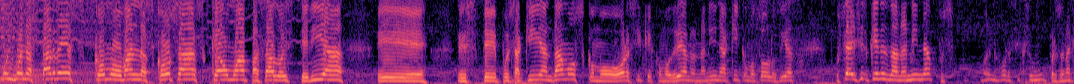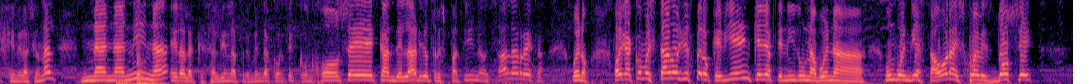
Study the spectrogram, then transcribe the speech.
Muy buenas tardes. ¿Cómo van las cosas? ¿Cómo ha pasado este día? Eh, este, pues aquí andamos como, ahora sí que como diría Nananina, aquí como todos los días. ¿Usted va a decir quién es Nananina? Pues bueno, ahora sí que es un personaje generacional. Nananina era la que salía en la tremenda corte con José Candelario Tres Patinos a la reja. Bueno, oiga, ¿cómo ha estado? Yo espero que bien, que haya tenido una buena, un buen día hasta ahora. Es jueves 12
